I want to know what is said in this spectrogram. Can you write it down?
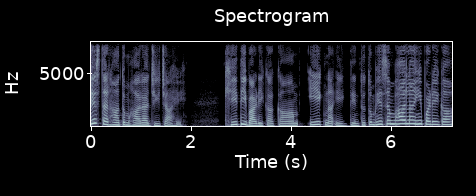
جس طرح تمہارا جی چاہے کھیتی باڑی کا کام ایک نہ ایک دن تو تمہیں سنبھالنا ہی پڑے گا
